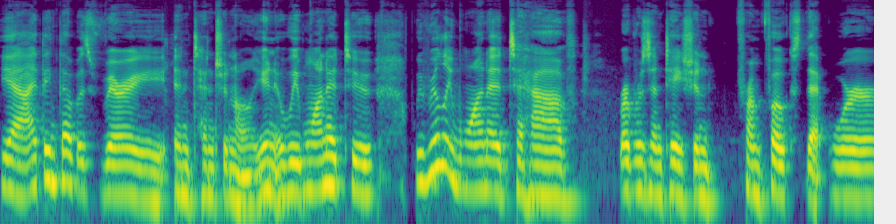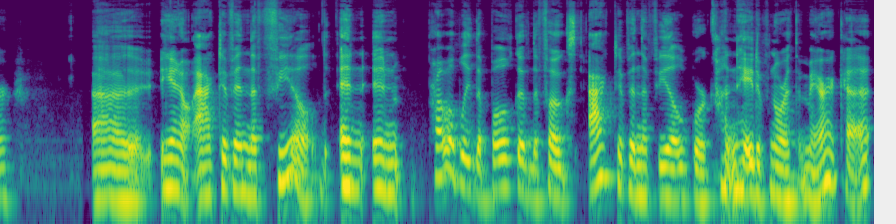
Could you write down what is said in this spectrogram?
Yeah, I think that was very intentional. You know, we wanted to, we really wanted to have representation from folks that were, uh, you know, active in the field, and and probably the bulk of the folks active in the field were Native North America,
